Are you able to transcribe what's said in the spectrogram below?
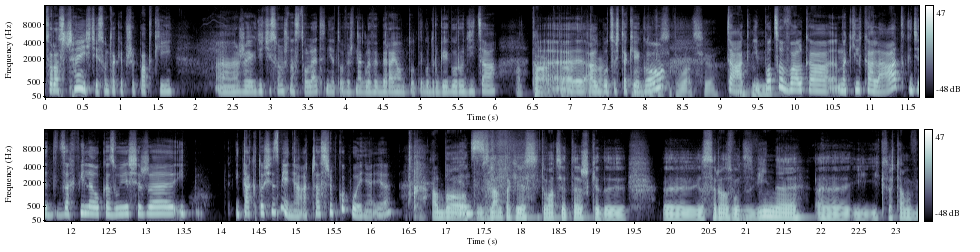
coraz częściej są takie przypadki, e, że jak dzieci są już nastoletnie, to wiesz, nagle wybierają to tego drugiego rodzica. A, tak, e, tak, albo tak. coś takiego. sytuacje. Tak, Mhm. i po co walka na kilka lat, gdzie za chwilę okazuje się, że i, i tak to się zmienia, a czas szybko płynie, nie? Albo Więc- znam takie sytuacje też, kiedy y, jest rozwód z winy y, i, i ktoś tam, mówi-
